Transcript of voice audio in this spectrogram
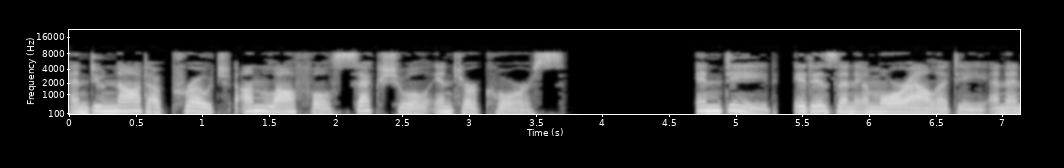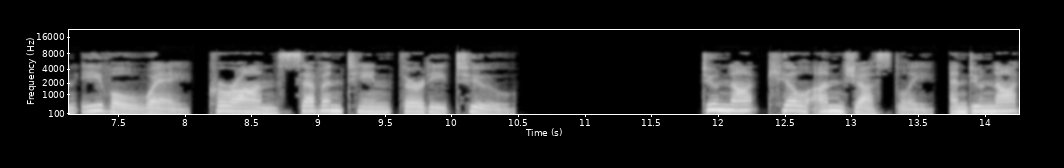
and do not approach unlawful sexual intercourse. Indeed, it is an immorality and an evil way. Quran 1732. Do not kill unjustly, and do not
